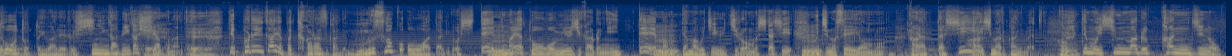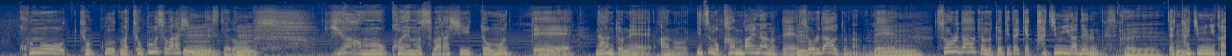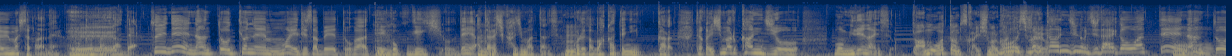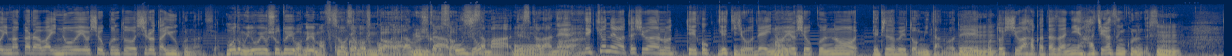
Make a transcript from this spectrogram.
トートと言われる死神が主役なんです。へでこれがやっぱり宝塚でものすごく大当たりをして、うん。今や東宝ミュージカルに行って、まあうん、山口雄一郎もしたし、ううん。ちの西洋もやったし、はい。はい。石丸幹二もやった、うん。でも石丸幹二のこの曲、まあ、曲も素晴らしいんですけど、うんいやもう声も素晴らしいと思って、なんとねあのいつも完売なので、うん。ソールドアウトなので、うん。ソールドアウトの時だけ立ち見が出るんですよ。で立ち見に通いましたからね、博多で。それでなんと去年もエリザベートが帝国劇場で新しく始まったんですよ、うん。これが若手に柄だから石丸幹二をもう見れないんですよ。あもう終わったんですか？石丸幹もう石丸幹二の時代が終わってうん。なんと今からは井上芳雄君と城田優君なんですよ。まあでも井上芳雄といえばね、まあ、福岡が生んだミュージカルスターですよ。様ですからね、はい。で去年私はあの帝国劇場で井上芳雄君のエリザベートを見たので、うん。今年は博多座に8月に来るんですよ、うん、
